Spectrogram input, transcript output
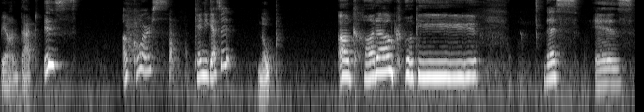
beyond that is, of course, can you guess it? Nope. A cutout cookie. This is.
